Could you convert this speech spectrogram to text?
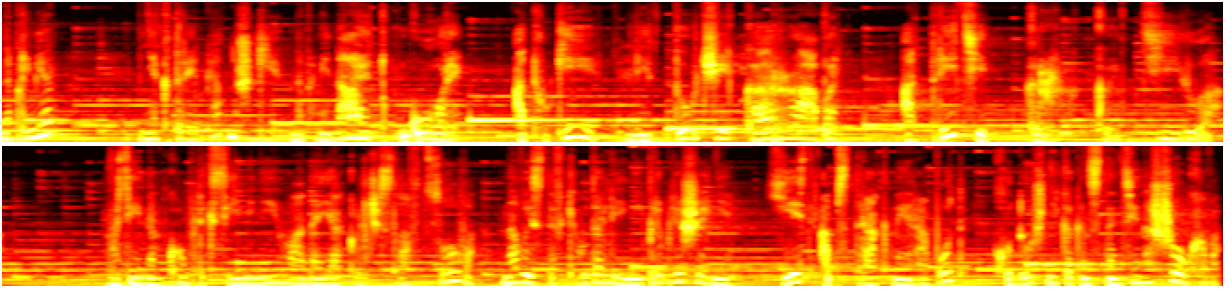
Например, некоторые пятнышки напоминают горы, а другие – летучий корабль, а третьи – крокодила. В музейном комплексе имени Ивана Яковлевича Славцова на выставке удаления и приближения есть абстрактные работы художника Константина Шохова.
